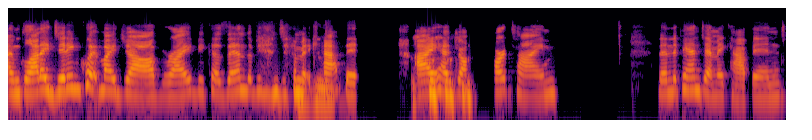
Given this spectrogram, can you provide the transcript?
I'm glad I didn't quit my job, right? Because then the pandemic mm-hmm. happened. I had job part time. Then the pandemic happened,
